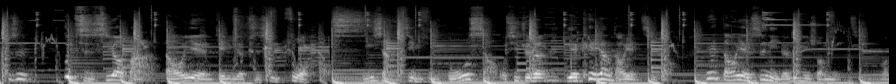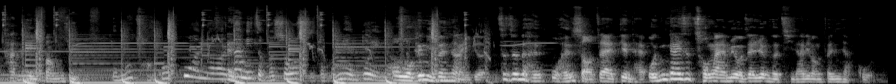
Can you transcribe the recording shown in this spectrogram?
就是不只是要把导演给你的指示做好，你想进步多少，我其实觉得也可以让导演知道，因为导演是你的另一双眼睛哦，他可以帮助你。有没有闯过祸呢？那你怎么收拾？怎么面对呢？哦，我跟你分享一个，这真的很，我很少在电台，我应该是从来没有在任何其他地方分享过的。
